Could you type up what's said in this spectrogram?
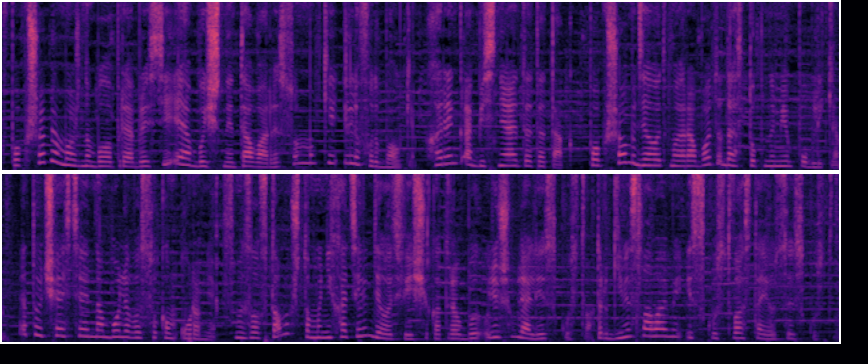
В поп-шопе можно было приобрести и обычные товары, сумки или футболки. Харинг объясняет это так. Поп-шоп делает мои работы доступными публике. Это участие на более высоком уровне. Смысл в том, что мы не хотели делать вещи, которые бы удешевляли искусство. Другими словами, искусство остается искусством.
